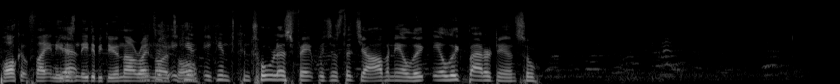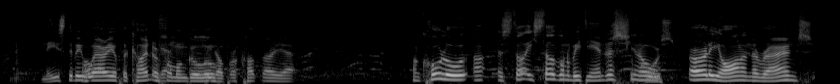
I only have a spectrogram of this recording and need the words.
pocket fighting. He Yeah. doesn't need to be doing that right he, now just- at he all. can he can control this fight with just a jab, and he'll look he'll look better doing so. Needs to be Oh. wary of the counter Yeah, from Good Angulo. uppercut there, yeah. Angulo uh, is still he's still going to be dangerous. You know, course. early on in the rounds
